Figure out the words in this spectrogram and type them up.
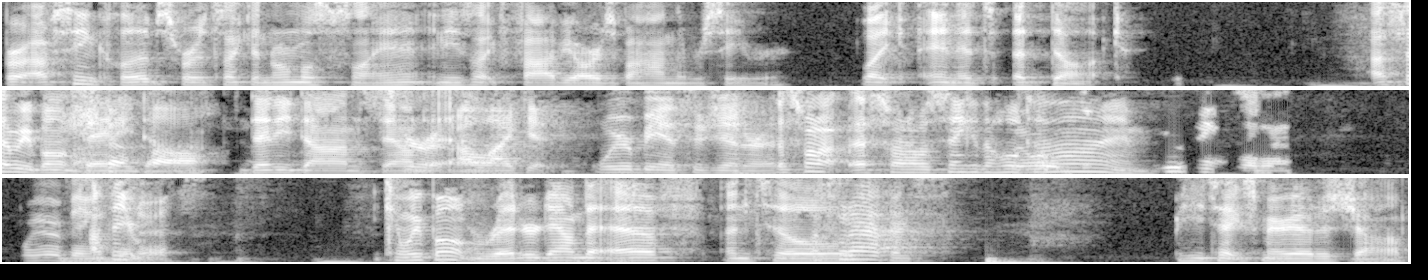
Bro, I've seen clips where it's like a normal slant and he's like five yards behind the receiver. Like, and it's a duck. I said we bump Danny Dimes. Danny Dimes down Sure, to I F. like it. We were being too generous. That's what I, that's what I was thinking the whole We were- time. We were being generous. We were being think- generous. Can we bump Ridder down to F until That's what happens. he takes Mariota's job?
